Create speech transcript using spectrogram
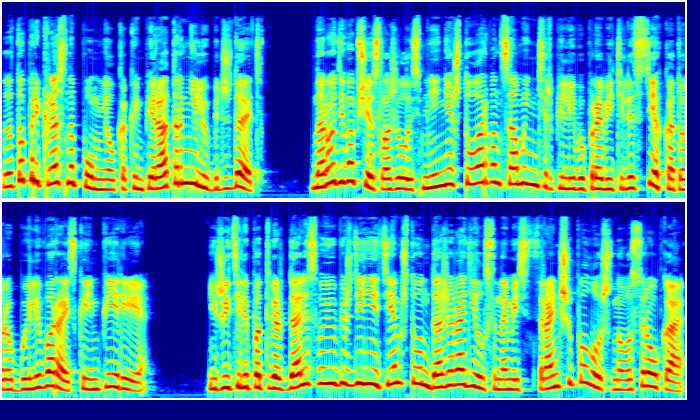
Зато прекрасно помнил, как император не любит ждать. В народе вообще сложилось мнение, что Арван самый нетерпеливый правитель из всех, которые были в Арайской империи. И жители подтверждали свое убеждение тем, что он даже родился на месяц раньше положенного срока.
